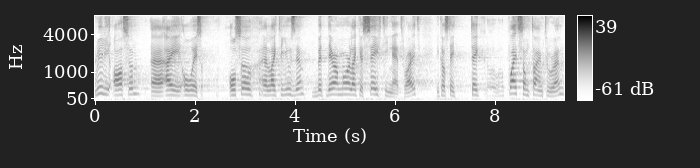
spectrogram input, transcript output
really awesome. Uh, I always also uh, like to use them, but they are more like a safety net, right? Because they take quite some time to run.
